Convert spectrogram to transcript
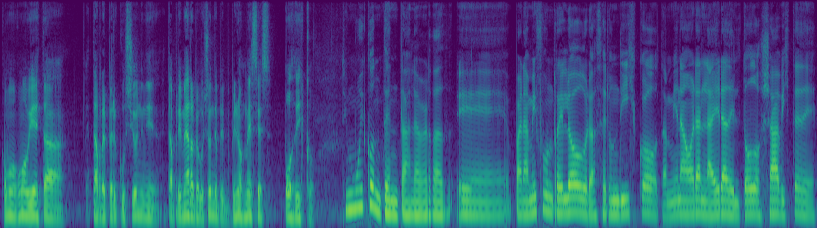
¿Cómo, cómo viene esta, esta repercusión, esta primera repercusión de pr- primeros meses post disco? Estoy muy contenta, la verdad. Eh, para mí fue un relogro hacer un disco, también ahora en la era del todo ya, viste, de,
